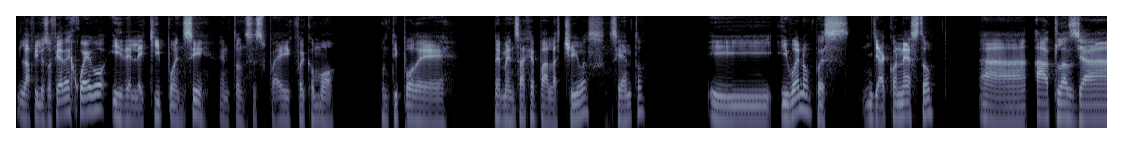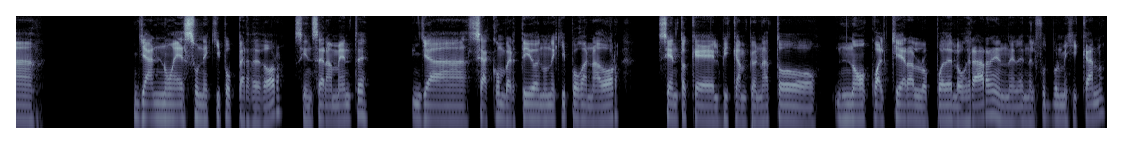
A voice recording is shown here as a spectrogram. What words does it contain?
la filosofía de juego y del equipo en sí. Entonces, ahí fue como un tipo de, de mensaje para las chivas, siento. Y, bueno, pues ya con esto, ah, Atlas ya, ya no es un equipo perdedor, sinceramente. Ya se ha convertido en un equipo ganador. Siento que el bicampeonato no cualquiera lo puede lograr en el, en el fútbol mexicano.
